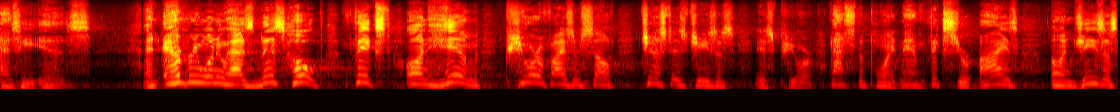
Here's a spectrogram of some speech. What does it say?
as he is. And everyone who has this hope fixed on him purifies himself just as Jesus is pure. That's the point. Man, fix your eyes on Jesus.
